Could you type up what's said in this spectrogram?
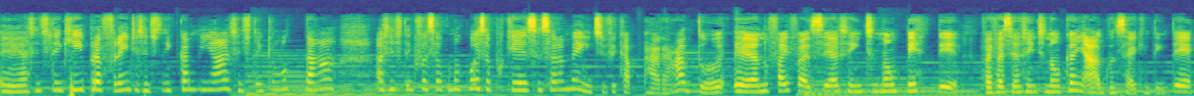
é, a gente tem que ir para frente, a gente tem que caminhar, a gente tem que lutar, a gente tem que fazer alguma coisa, porque, sinceramente, ficar parado é, não vai fazer a gente não perder, vai fazer a gente não ganhar, consegue entender?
